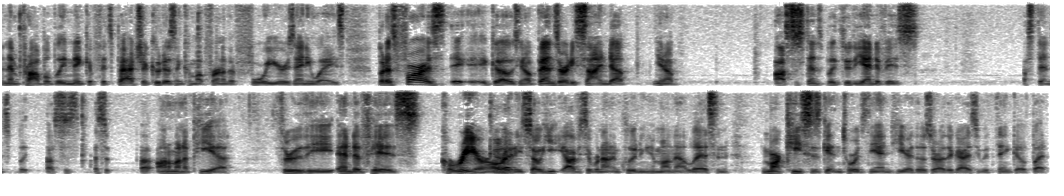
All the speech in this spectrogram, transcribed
and then probably Minkah Fitzpatrick, who doesn't come up for another four years anyways. But as far as it, it goes, you know, Ben's already signed up. You know, ostensibly through the end of his ostensibly ostis- os- uh, onomatopoeia through the end of his career Okay. already. So he obviously we're not including him on that list. And Maurkice is getting towards the end here. Those are other guys you would think of, but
